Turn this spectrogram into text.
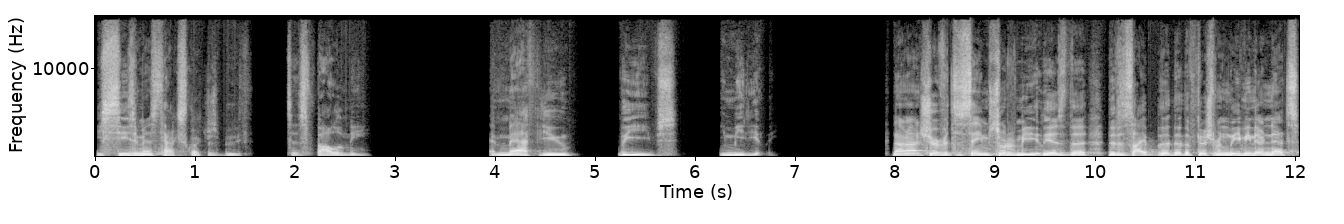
He sees him in his tax collector's booth, says, Follow me. And Matthew leaves immediately. Now, I'm not sure if it's the same sort of immediately as the, the, disciple, the, the fishermen leaving their nets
